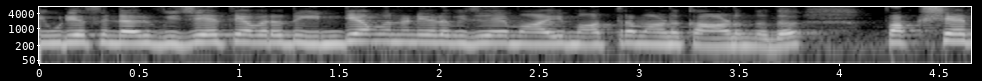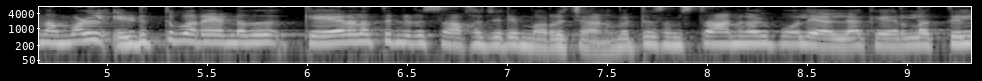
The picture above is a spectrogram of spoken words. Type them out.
യു ഡി എഫിന്റെ ഒരു വിജയത്തെ അവരത് ഇന്ത്യ മുന്നണിയുടെ വിജയമായി മാത്രമാണ് കാണുന്നത്. പക്ഷേ നമ്മൾ എടുത്തു പറയേണ്ടത് കേരളത്തിന്റെ ഒരു സാഹചര്യം മറിച്ചാണ്. മറ്റ് സംസ്ഥാനങ്ങൾ പോലെയല്ല കേരളത്തിൽ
